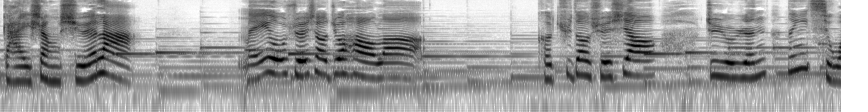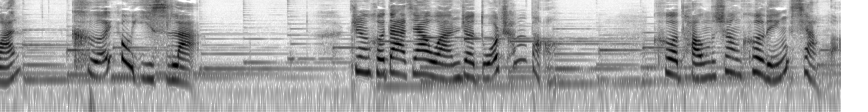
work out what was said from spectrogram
该上学啦。没有学校就好了，可去到学校，就有人能一起玩，可有意思啦。正和大家玩着夺城堡，课堂的上课铃响了。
